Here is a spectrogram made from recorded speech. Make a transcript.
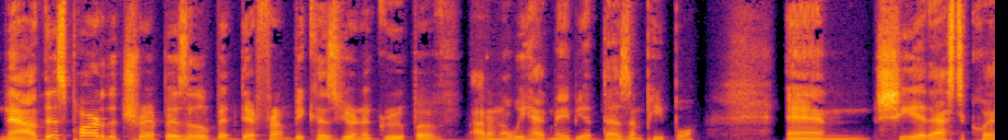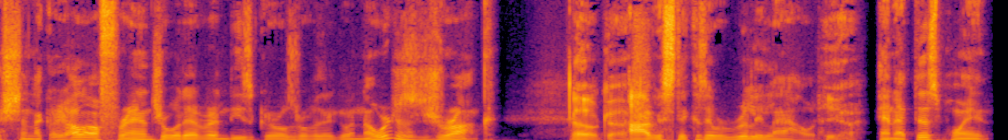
Now, this part of the trip is a little bit different because you're in a group of, I don't know, we had maybe a dozen people. And she had asked a question like, Are y'all all friends or whatever? And these girls are over there going, No, we're just drunk. Oh, gosh. Obviously, because they were really loud. yeah. And at this point,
